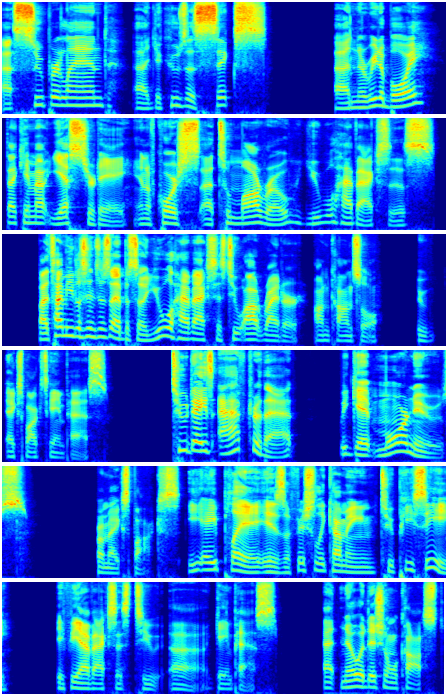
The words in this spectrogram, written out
uh, Superland, uh, Yakuza 6, uh, Narita Boy that came out yesterday, and of course uh, tomorrow you will have access. By the time you listen to this episode, you will have access to Outrider on console through Xbox Game Pass. Two days after that, we get more news from Xbox. EA Play is officially coming to PC if you have access to uh, Game Pass at no additional cost.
